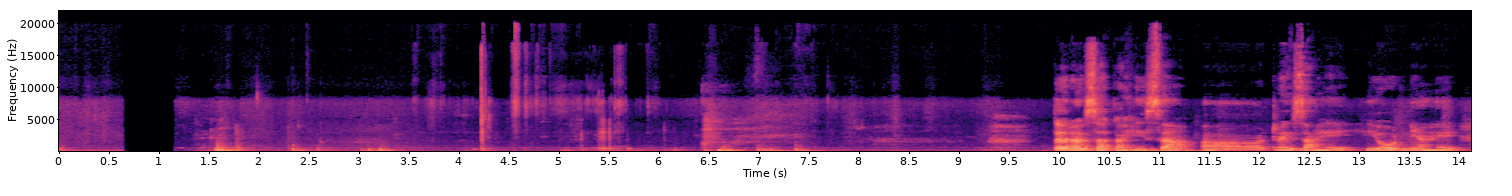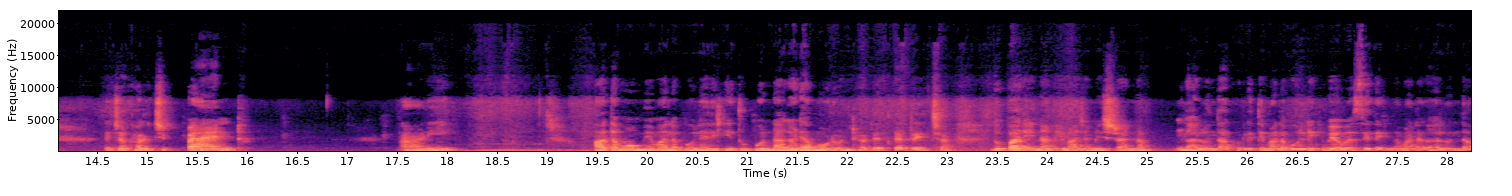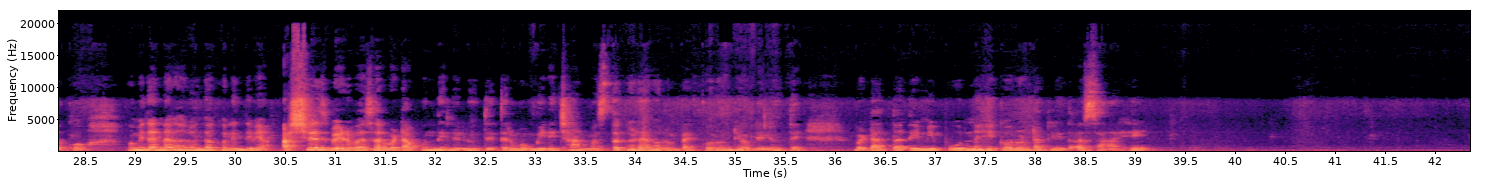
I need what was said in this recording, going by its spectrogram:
तर असा काहीसा ड्रेस आहे ही ओढणी आहे. त्याच्या खालची पॅन्ट आणि आता मम्मी मला बोलली की तू पुन्हा घड्या मोडून ठेवल्यात का ड्रेसच्या दुपारी ना मी माझ्या मिस्टरांना घालून दाखवले. ते मला बोलले की व्यवस्थित एकदा मला घालून दाखव. मग मी त्यांना घालून दाखवले आणि ते मी असेच बेडवर सर्व टाकून दिलेले होते. तर मम्मीने छान मस्त घड्या घालून पॅक करून ठेवलेले होते. बट आता ते मी पूर्ण हे करून टाकलेत असं आहे.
